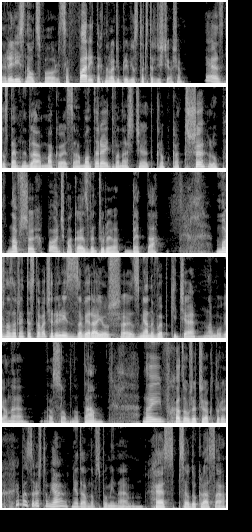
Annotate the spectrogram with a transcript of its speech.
Release Notes for Safari Technology Preview 148 jest dostępny dla macOSa Monterey 12.3 lub nowszych, bądź macOS Ventura Beta. Można zacząć testować. Release zawiera już e, zmiany w WebKicie, omówione osobno tam. No i wchodzą rzeczy, o których chyba zresztą ja niedawno wspominałem. HES, pseudoklasa,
